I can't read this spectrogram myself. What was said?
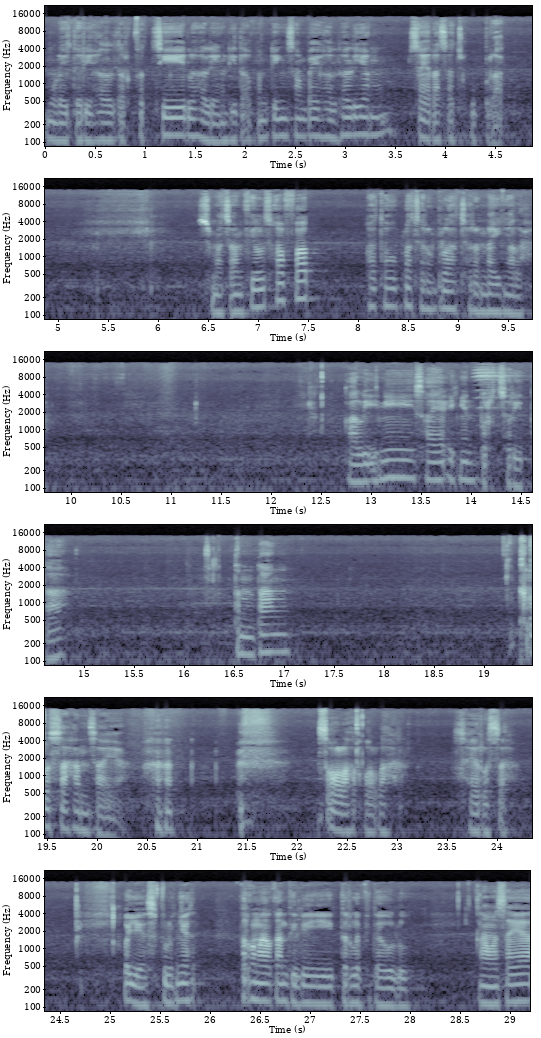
mulai dari hal terkecil, hal yang tidak penting sampai hal-hal yang saya rasa cukup berat. Semacam filsafat atau pelajaran-pelajaran lainnya lah. Kali ini saya ingin bercerita tentang keresahan saya. Seolah-olah saya resah. Oh iya, sebelumnya perkenalkan diri terlebih dahulu. Nama saya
